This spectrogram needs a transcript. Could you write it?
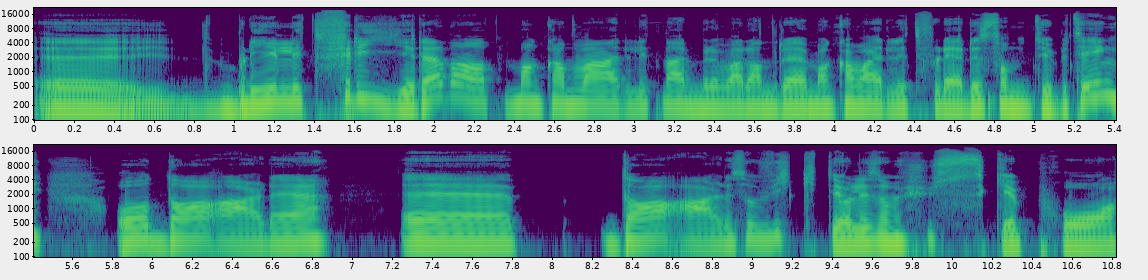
eh, blir litt friere, da. At man kan være litt nærmere hverandre, man kan være litt flere sånne type ting. Og da er det eh, Da er det så viktig å liksom huske på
